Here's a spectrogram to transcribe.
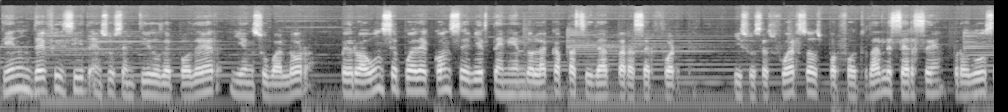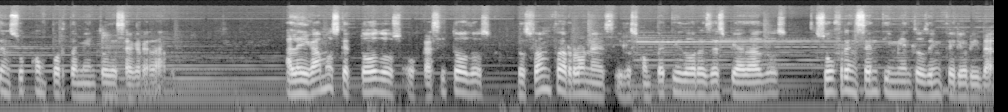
Tiene un déficit en su sentido de poder y en su valor, pero aún se puede concebir teniendo la capacidad para ser fuerte, y sus esfuerzos por fortalecerse producen su comportamiento desagradable. Alegamos que todos o casi todos los fanfarrones y los competidores despiadados sufren sentimientos de inferioridad,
